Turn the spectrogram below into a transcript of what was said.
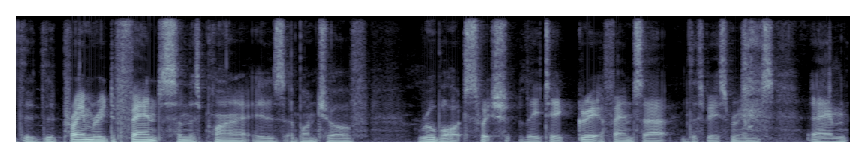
the the primary defense on this planet is a bunch of robots, which they take great offense at the Space Marines. Um,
